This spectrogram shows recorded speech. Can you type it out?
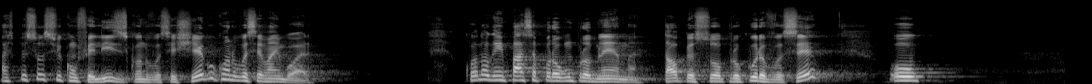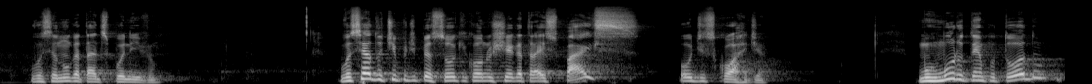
As pessoas ficam felizes quando você chega ou quando você vai embora? Quando alguém passa por algum problema, tal pessoa procura você ou você nunca está disponível? Você é do tipo de pessoa que quando chega traz paz ou discórdia? Murmura o tempo todo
